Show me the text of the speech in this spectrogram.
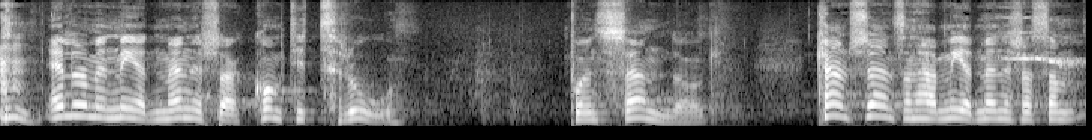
Eller om en medmänniska kom till tro på en söndag. Kanske en sån här medmänniska som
